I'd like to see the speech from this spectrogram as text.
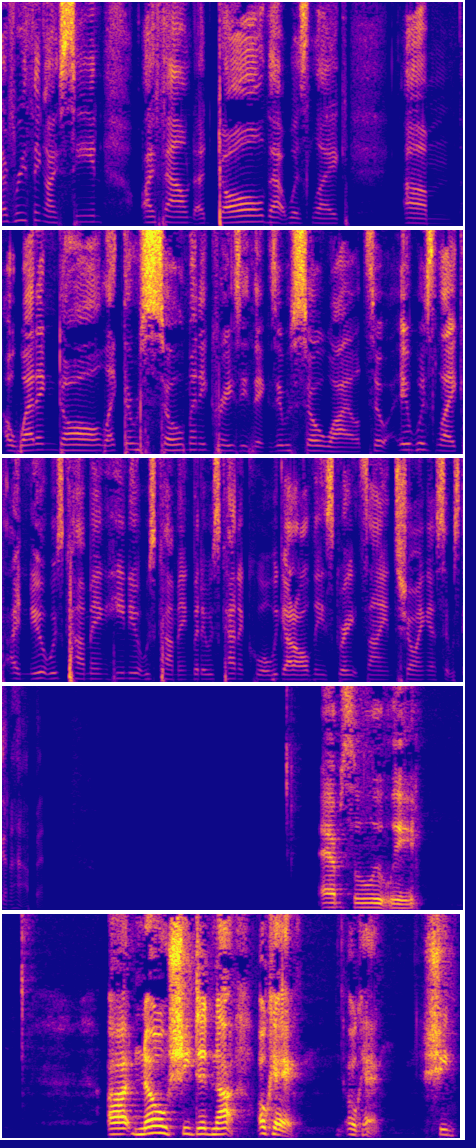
everything i seen i found a doll that was like um a wedding doll. Like there were so many crazy things. It was so wild. So it was like I knew it was coming. He knew it was coming, but it was kind of cool. We got all these great signs showing us it was going to happen. Absolutely. Uh no, she did not. Okay. Okay. She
